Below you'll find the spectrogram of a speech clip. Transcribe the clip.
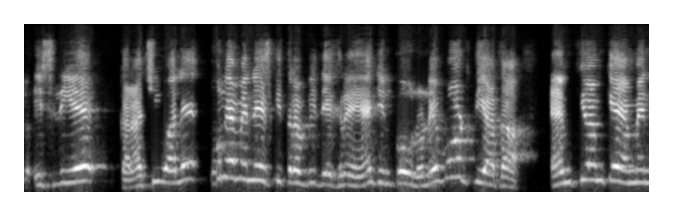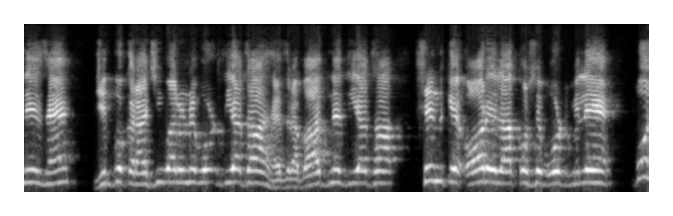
تو اس لیے کراچی والے ان ایم این ایز کی طرف بھی دیکھ رہے ہیں جن کو انہوں نے ووٹ دیا تھا۔ ایم کیو ایم کے ایم این ایز ہیں جن کو کراچی والوں نے ووٹ دیا تھا حیدرآباد نے دیا تھا سندھ کے اور علاقوں سے ووٹ ملے ہیں۔ وہ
